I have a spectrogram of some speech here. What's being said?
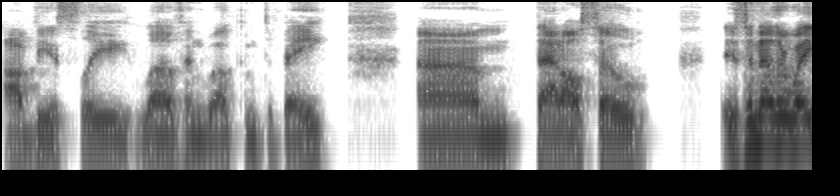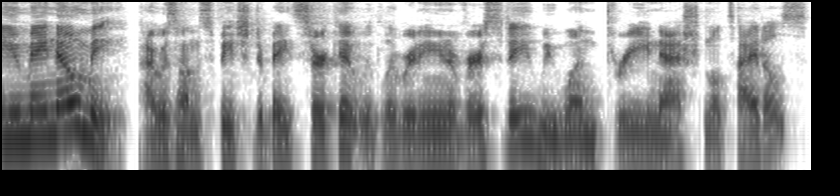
obviously love and welcome debate. Um, that also is another way you may know me. I was on the speech debate circuit with Liberty University. We won three national titles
